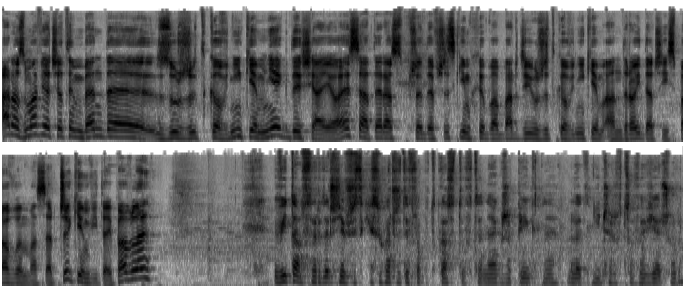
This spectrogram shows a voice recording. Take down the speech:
a rozmawiać o tym będę z użytkownikiem niegdyś iOS, a teraz przede wszystkim chyba bardziej użytkownikiem Androida, czyli z Pawłem Masarczykiem. Witaj Pawle. Witam serdecznie wszystkich słuchaczy tych podcastów. Ten jakże piękny letni czerwcowy wieczór.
